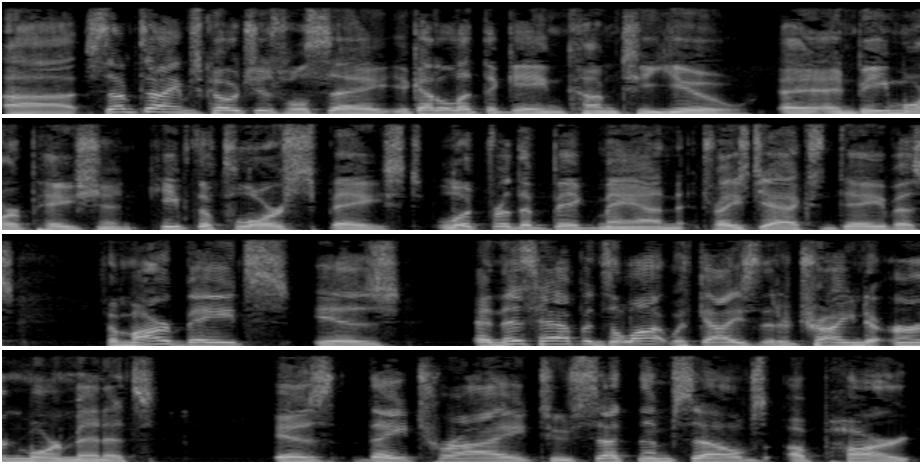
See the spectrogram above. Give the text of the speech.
Uh, sometimes coaches will say you got to let the game come to you and, and be more patient. Keep the floor spaced. Look for the big man, Trayce Jackson Davis. Tamar Bates is, and this happens a lot with guys that are trying to earn more minutes, is they try to set themselves apart.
